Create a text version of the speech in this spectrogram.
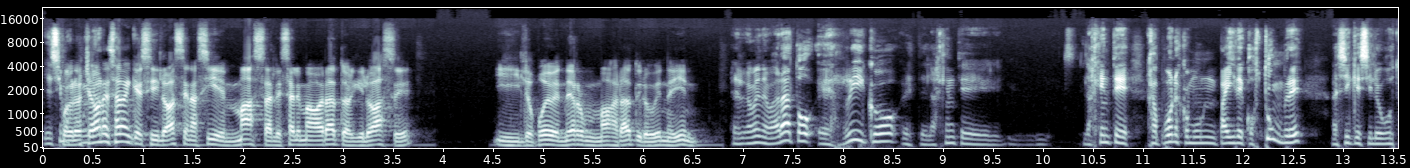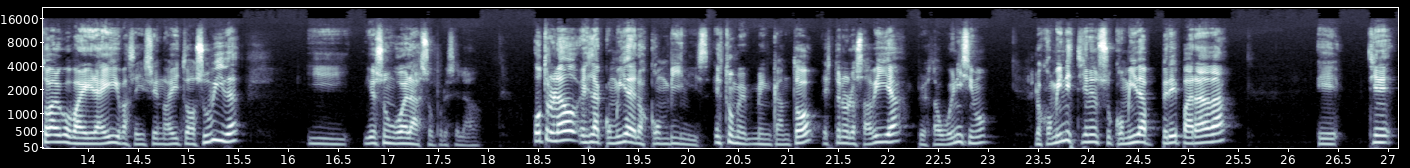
Y Porque los chabones saben que si lo hacen así en masa le sale más barato al que lo hace y lo puede vender más barato y lo vende bien. Lo vende barato, es rico, este, la gente. La gente, Japón es como un país de costumbre, así que si le gustó algo va a ir ahí, va a seguir siendo ahí toda su vida. Y, y es un golazo por ese lado. Otro lado es la comida de los combinis. Esto me, me encantó, esto no lo sabía, pero está buenísimo. Los combinis tienen su comida preparada, eh, tiene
